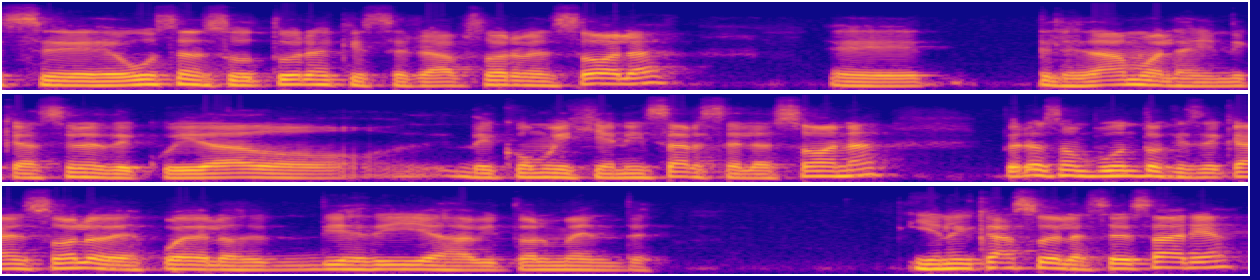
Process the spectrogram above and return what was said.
se usan suturas que se reabsorben solas. Eh, les damos las indicaciones de cuidado de cómo higienizarse la zona, pero son puntos que se caen solo después de los 10 días habitualmente. Y en el caso de la cesárea,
